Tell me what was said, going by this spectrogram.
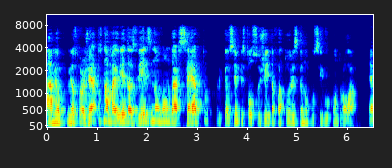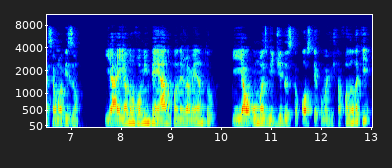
Ah, meu, meus projetos, na maioria das vezes, não vão dar certo, porque eu sempre estou sujeito a fatores que eu não consigo controlar. Essa é uma visão. E aí eu não vou me empenhar no planejamento e algumas medidas que eu posso ter, como a gente está falando aqui,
